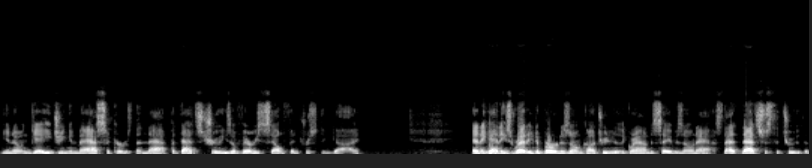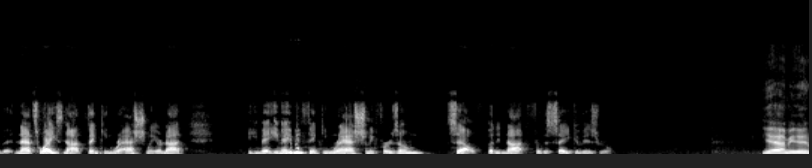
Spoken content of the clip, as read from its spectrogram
you know engaging in massacres than that? But that's true. He's a very self-interested guy. And again, he's ready to burn his own country to the ground to save his own ass. That that's just the truth of it. And that's why he's not thinking rationally or not he may he may be thinking rationally for his own self, but not for the sake of Israel. Yeah, I mean, it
